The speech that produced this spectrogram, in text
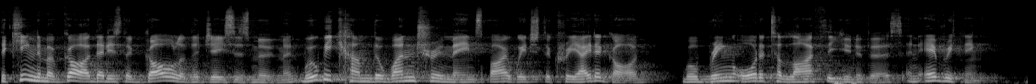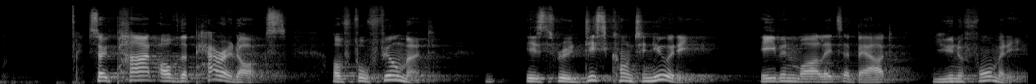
the kingdom of God, that is the goal of the Jesus movement, will become the one true means by which the Creator God will bring order to life, the universe, and everything. So, part of the paradox of fulfillment is through discontinuity, even while it's about uniformity.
